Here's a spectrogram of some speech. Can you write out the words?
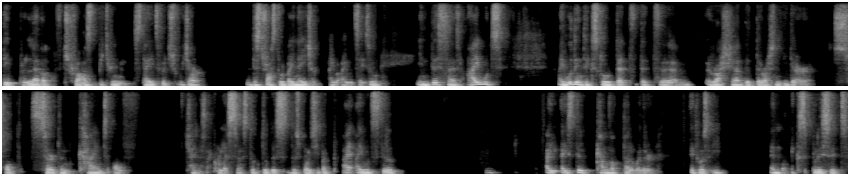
deep level of trust between states, which which are distrustful by nature. I, I would say so. In this sense, I would I wouldn't exclude that that um, Russia, that the Russian leader sought certain kind of China's acquiescence to, to this this policy, but I, I would still I, I still cannot tell whether it was a, an explicit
